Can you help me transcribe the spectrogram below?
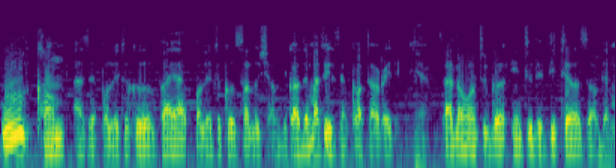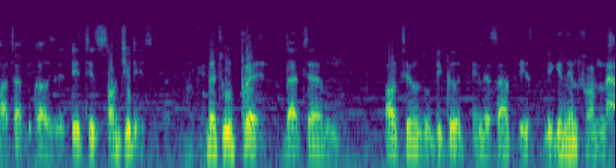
will come as a political via political solution because the matter is in court already. Yeah. So I don't want to go into the details of the matter because it, it is sub judice. Okay. But we'll pray that um, all things will be good in the southeast beginning from now.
